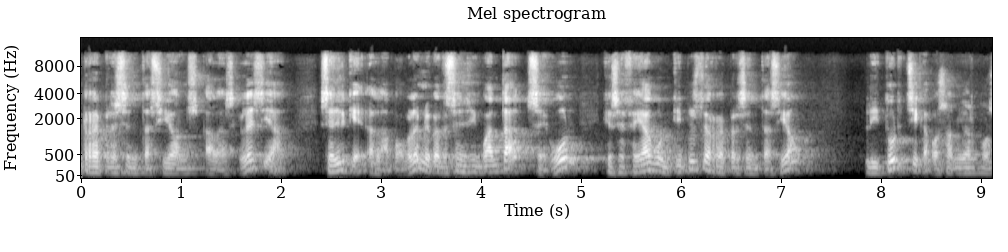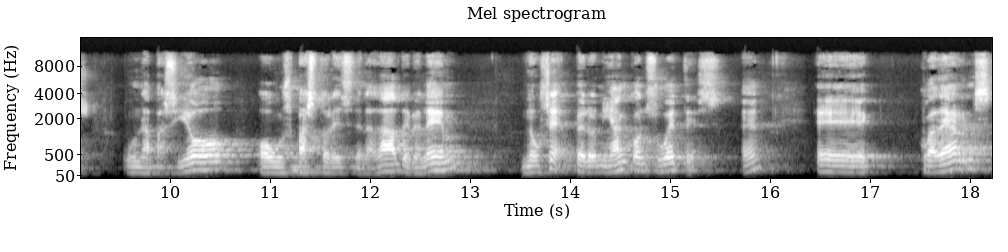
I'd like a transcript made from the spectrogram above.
representacions a l'església. És a dir, que a la Pobla, en 1450, segur que se feia algun tipus de representació litúrgica, pues, potser pues, una passió o uns pastorets de Nadal, de Belém, no ho sé, però n'hi han consuetes. Eh? Eh, quaderns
